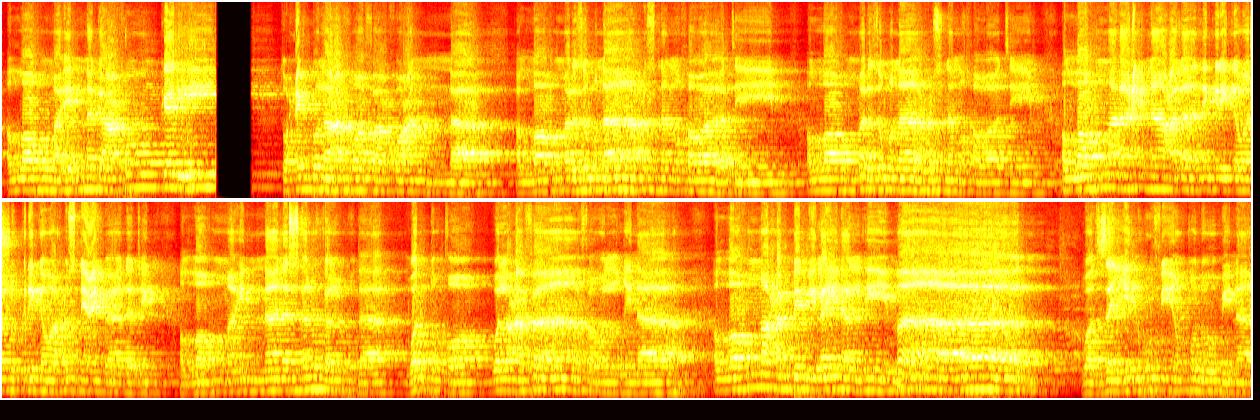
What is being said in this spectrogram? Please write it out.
اللهم إنك عفو كريم تحب العفو فاعف عنا. اللهم ارزقنا حسن الخواتيم. اللهم ارزقنا حسن الخواتيم. اللهم أعنا على ذكرك وشكرك وحسن عبادتك. اللهم إنا نسألك الهدى والتقى والعفاف والغنى. اللهم حبب إلينا الإيمان وزينه في قلوبنا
